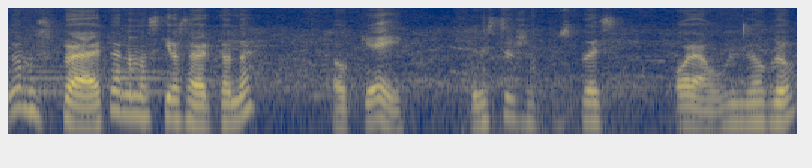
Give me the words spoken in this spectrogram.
vamos a esperar, ahorita nomás quiero saber qué onda. Ok, he visto el ahora un logro.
